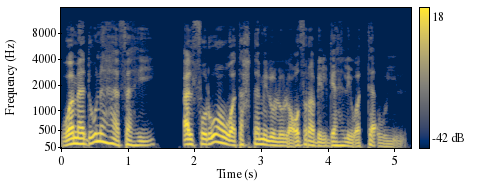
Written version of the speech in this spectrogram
وما دونها فهي الفروع وتحتمل للعذر بالجهل والتأويل.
